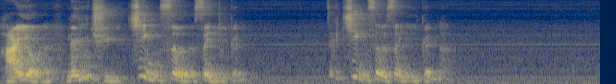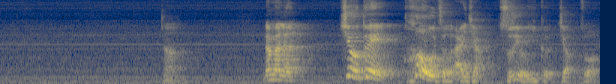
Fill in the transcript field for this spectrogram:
还有呢，能取净色的圣意根。这个净色圣意根呢，啊那么呢，就对后者来讲，只有一个叫做。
